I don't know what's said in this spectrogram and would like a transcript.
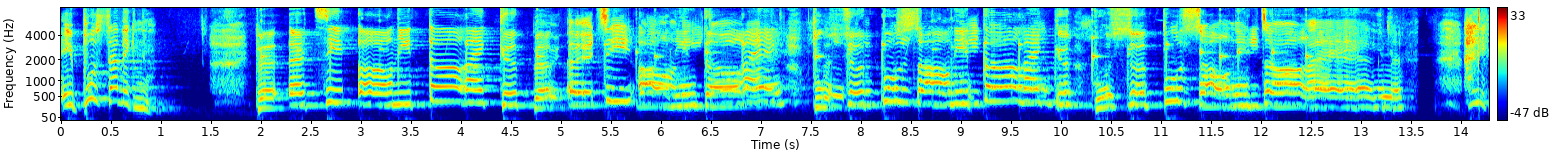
et pousse avec nous. Petit ornithorynque, petit ornithorynque, pousse, pousse ornithorynque, pousse, pousse ornithorynque. Allez,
